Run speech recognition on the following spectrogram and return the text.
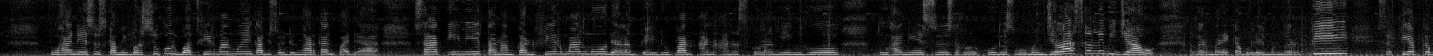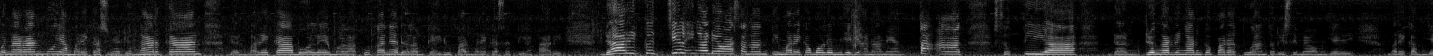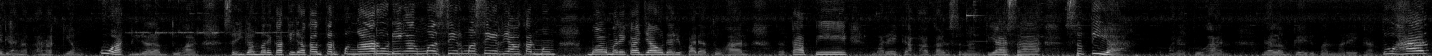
Tuhan Yesus kami bersyukur buat firman-Mu yang kami sudah dengarkan pada saat ini. Tanamkan firman-Mu dalam kehidupan anak-anak sekolah minggu. Tuhan Yesus, Roh Kudus-Mu menjelaskan lebih jauh agar mereka boleh mengerti setiap kebenaran-Mu yang mereka sudah dengarkan dan mereka boleh melakukannya dalam kehidupan mereka setiap hari. Dari kecil hingga dewasa nanti mereka boleh menjadi anak-anak yang taat, setia, dan dengar-dengar kepada Tuhan teristimewa menjadi mereka menjadi anak-anak yang kuat di dalam Tuhan. Sehingga mereka tidak akan terpengaruh dengan Mesir-Mesir yang akan membawa mereka jauh daripada Tuhan. Tetapi mereka akan senantiasa setia kepada Tuhan dalam kehidupan mereka. Tuhan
